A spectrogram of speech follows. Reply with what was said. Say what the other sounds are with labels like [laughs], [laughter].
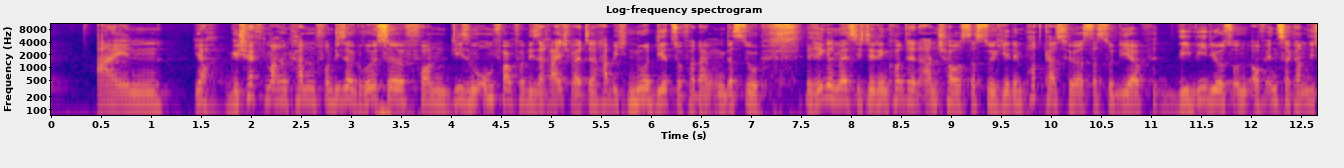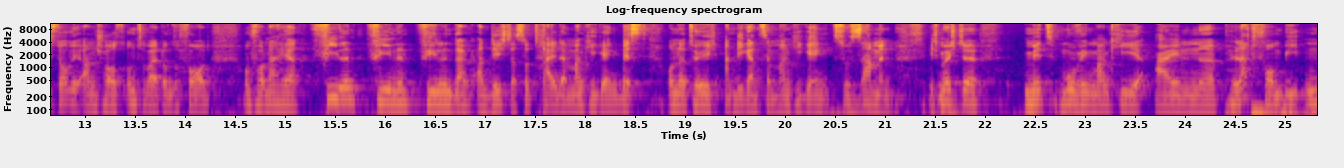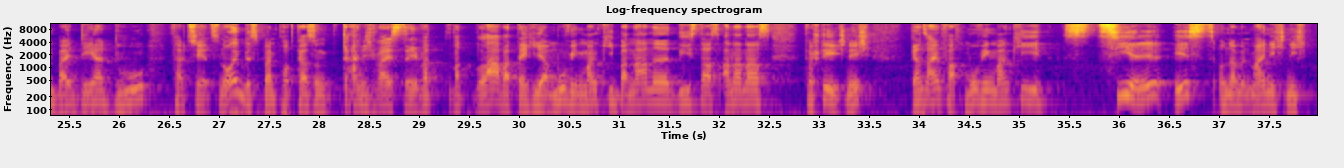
ein ja, Geschäft machen kann von dieser Größe, von diesem Umfang, von dieser Reichweite, habe ich nur dir zu verdanken, dass du regelmäßig dir den Content anschaust, dass du hier den Podcast hörst, dass du dir die Videos und auf Instagram die Story anschaust und so weiter und so fort. Und von daher vielen, vielen, vielen Dank an dich, dass du Teil der Monkey Gang bist und natürlich an die ganze Monkey Gang zusammen. Ich möchte mit Moving Monkey eine Plattform bieten, bei der du, falls du jetzt neu bist beim Podcast und gar nicht weißt, was labert der hier? Moving Monkey, Banane, dies, das, Ananas, verstehe ich nicht. Ganz einfach, Moving Monkeys Ziel ist, und damit meine ich nicht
